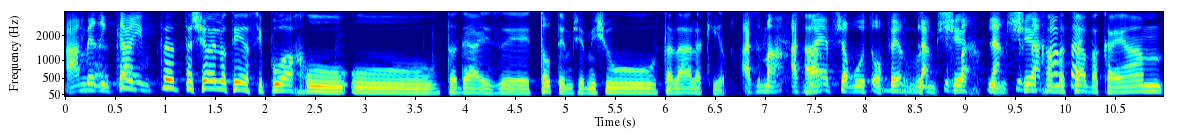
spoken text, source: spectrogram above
האמריקאים... אתה שואל אותי, הסיפוח הוא, הוא, אתה יודע, איזה טוטם שמישהו תלה על הקיר. אז מה? אז מה האפשרות, עופר? להמשיך המצב הקיים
